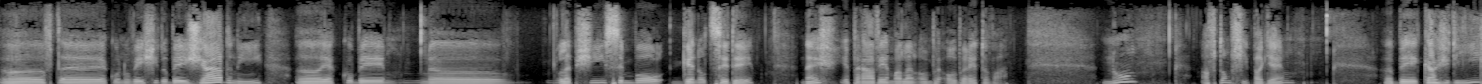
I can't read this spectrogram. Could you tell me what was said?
uh, v té jako novější době žádný uh, jakoby uh, lepší symbol genocidy, než je právě Madeleine Albrightová. No a v tom případě by každý,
